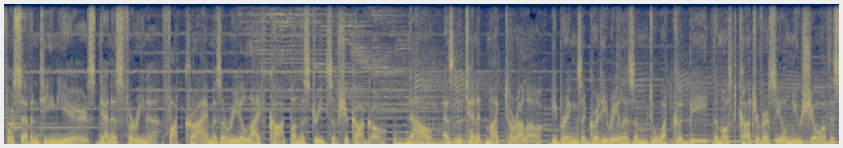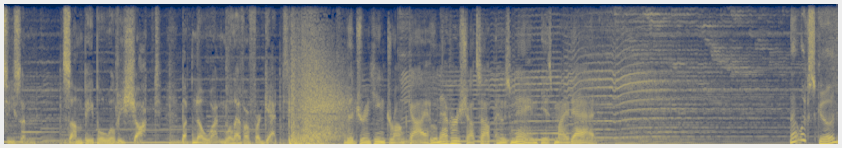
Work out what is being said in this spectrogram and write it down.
For 17 years, Dennis Farina fought crime as a real life cop on the streets of Chicago. Now, as Lieutenant Mike Torello, he brings a gritty realism to what could be the most controversial new show of the season. Some people will be shocked, but no one will ever forget. The drinking drunk guy who never shuts up, whose name is my dad. Looks good.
